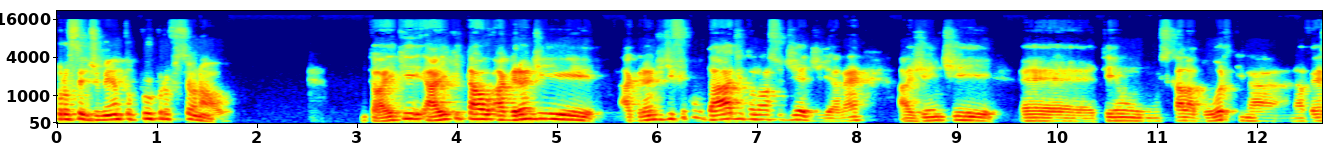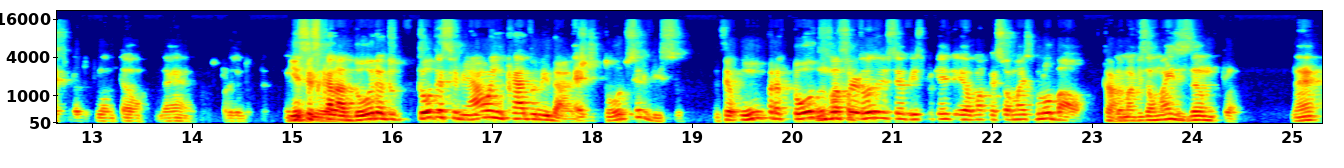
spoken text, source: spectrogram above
procedimento por profissional? Então aí que aí que está a grande a grande dificuldade do nosso dia a dia, né? A gente é, tem um escalador que na, na véspera do plantão, né? Por exemplo. E esse escalador é do todo SMA ou em cada unidade? É de todo o serviço. Então, um para todos um para todos os serviços, porque é uma pessoa mais global, tá. tem uma visão mais ampla, né?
